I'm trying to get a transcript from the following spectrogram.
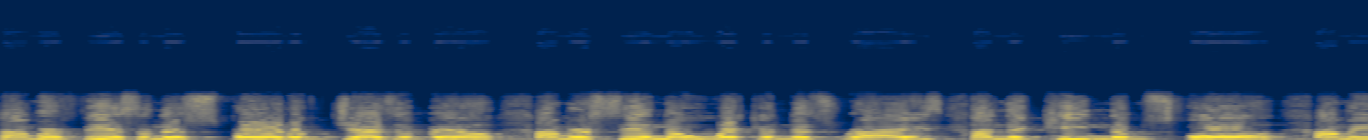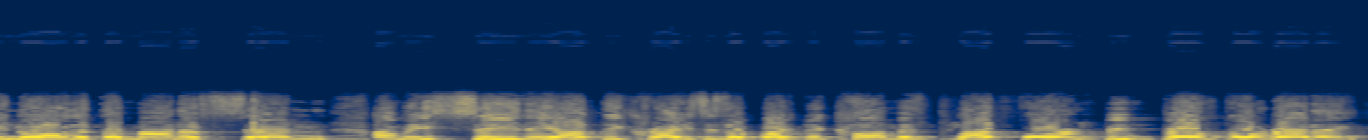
and we're facing the spirit of Jezebel, and we're seeing the wickedness rise, and the kingdoms fall, and we know that the man of sin, and we see the antichrist is a about to come. His platform's been built already,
